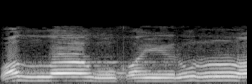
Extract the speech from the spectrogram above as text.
والله خير الرازقين.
